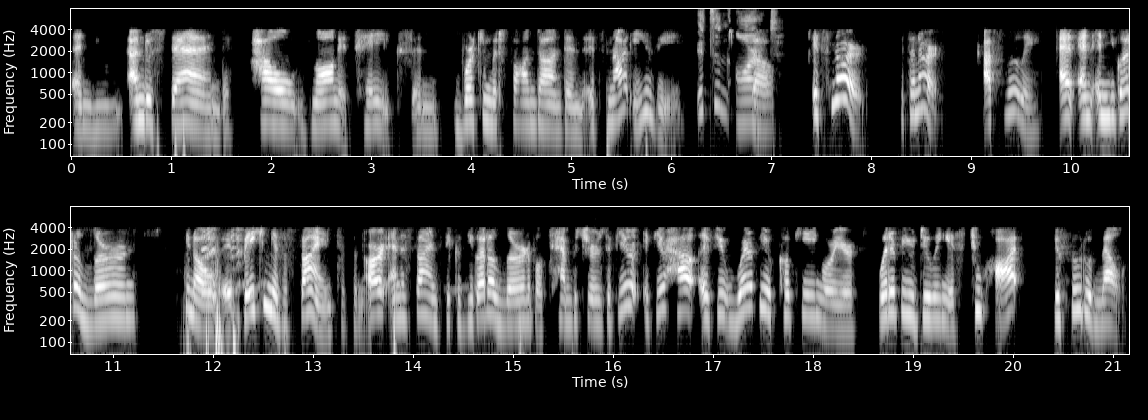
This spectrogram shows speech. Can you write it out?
and you understand how long it takes and working with fondant and it's not easy. It's an art. So, it's an art. It's an art. Absolutely. And and, and you gotta learn you know, baking is a science. It's an art and a science because you got to learn about temperatures. If you're, if you're, how, if you, wherever you're cooking or you're, whatever you're doing is too hot, your food will melt.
